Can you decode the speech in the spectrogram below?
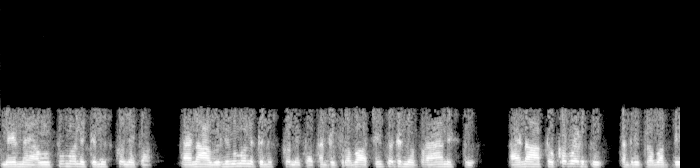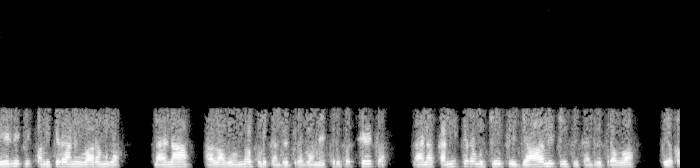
మేమే ఆ ఉప్పుమని తెలుసుకోలేక ఆయన ఆ వెలుగుమని తెలుసుకోలేక తండ్రి ప్రభా చీకటిలో ప్రయాణిస్తూ ఆయన తొక్కబడుతూ తండ్రి ప్రభా దేనికి పనికిరాని వారముగా నాయన అలాగ ఉన్నప్పుడు తండ్రి ప్రభా నీ కృప చేత ఆయన కనికరము చూపి జాలి చూసి తండ్రి ప్రభా ఈ యొక్క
